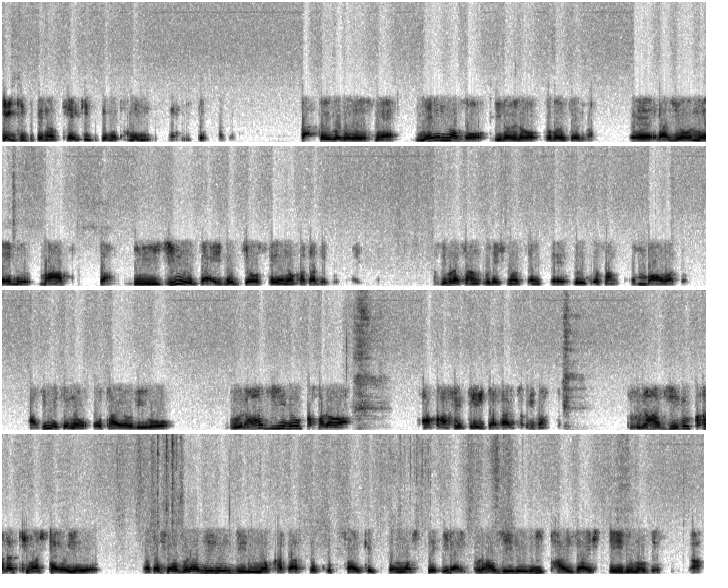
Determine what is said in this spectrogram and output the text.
元気づけの景気づけのためにですね一曲ということでですねメールの方いろいろ届いております、えー、ラジオネーム松さん20代の女性の方でございます。藤村さん嬉野先生風子さんこんばんはと。初めてのお便りをブラジルから書かせていただいております。ブラジルから来ましたよいよいよ。私はブラジル人の方と国際結婚をして以来ブラジルに滞在しているのですが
